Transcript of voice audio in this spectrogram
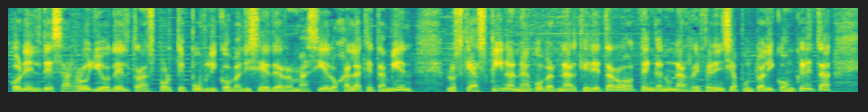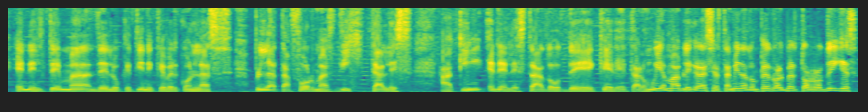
con el desarrollo del transporte público, me dice Eder Maciel. Ojalá que también los que aspiran a gobernar Querétaro tengan una referencia puntual y concreta en el tema de lo que tiene que ver con las plataformas digitales aquí en el estado de Querétaro. Muy amable, gracias también a don Pedro Alberto Rodríguez.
